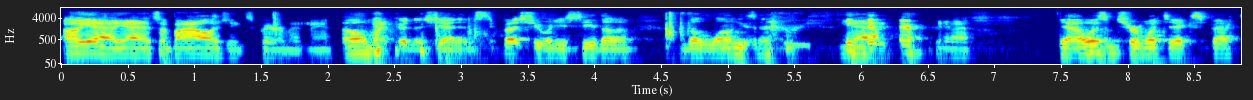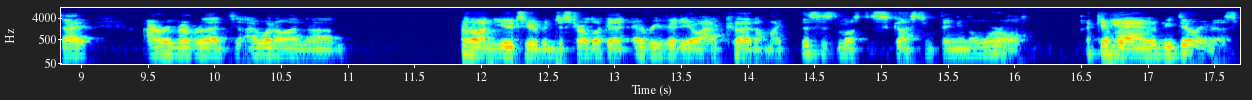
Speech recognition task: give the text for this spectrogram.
Oh yeah, yeah. It's a biology experiment, man. Oh my goodness, yeah, it's- especially when you see the the lungs and everything Yeah. in there. Yeah. Yeah, I wasn't sure what to expect. I I remember that I went on um, went on YouTube and just started looking at every video I could. I'm like, this is the most disgusting thing in the world. I can't believe Yeah. I'm going to be doing this,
